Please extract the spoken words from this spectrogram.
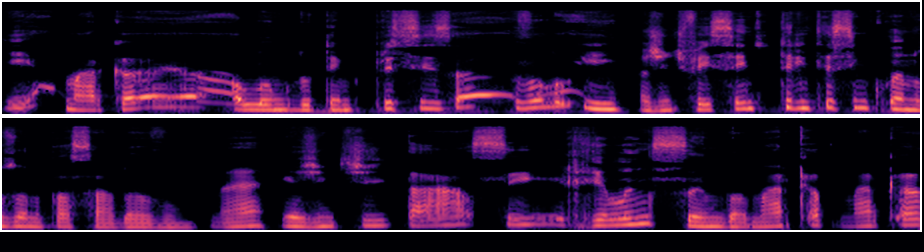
E a marca, ao longo do tempo, precisa evoluir. A gente fez 135 anos ano passado, Avon, né? E a gente está se relançando. A marca, a marca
